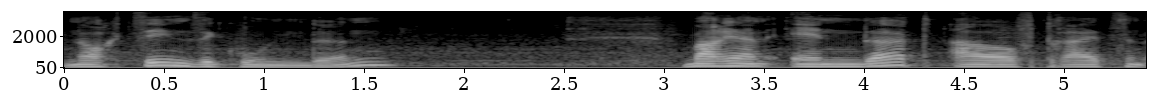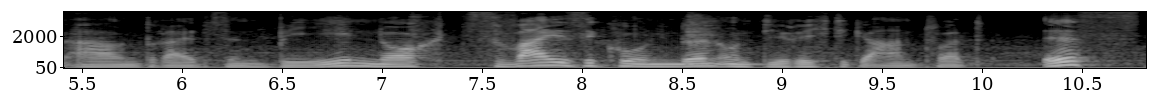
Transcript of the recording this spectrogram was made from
Noch 10 Sekunden. Marian ändert auf 13a und 13b noch zwei Sekunden und die richtige Antwort ist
